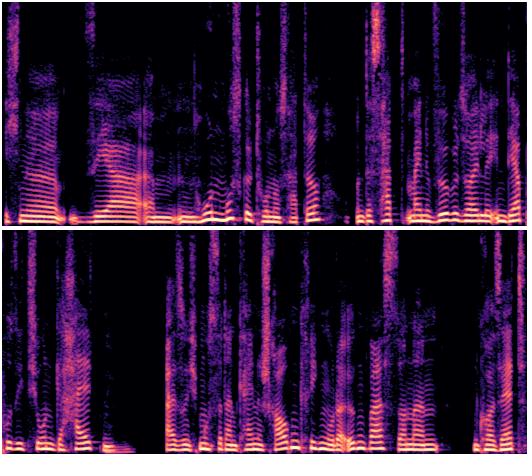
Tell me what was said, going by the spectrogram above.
ich eine sehr ähm, einen hohen Muskeltonus hatte und das hat meine Wirbelsäule in der Position gehalten. Also ich musste dann keine Schrauben kriegen oder irgendwas, sondern ein Korsett.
